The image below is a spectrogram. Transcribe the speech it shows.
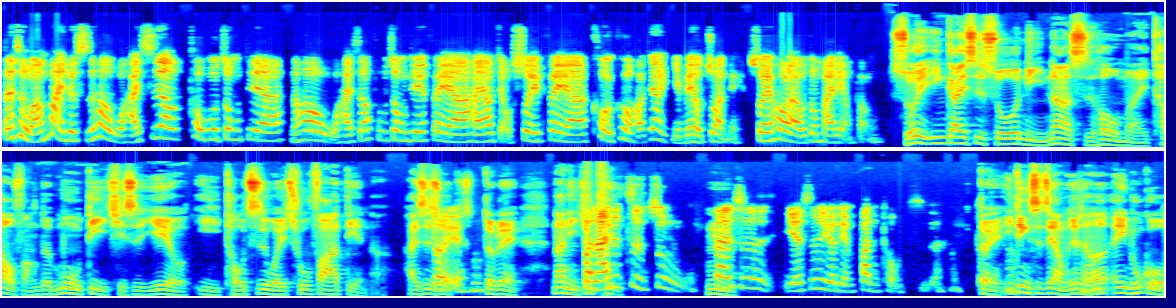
但是我要卖的时候，我还是要透过中介啊，然后我还是要付中介费啊，还要缴税费啊，扣一扣好像也没有赚呢。所以后来我都买两房。所以。应该是说，你那时候买套房的目的，其实也有以投资为出发点啊。还是说对不对？那你就本来是自住，但是也是有点半投资的。对，一定是这样。我就想说，哎，如果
